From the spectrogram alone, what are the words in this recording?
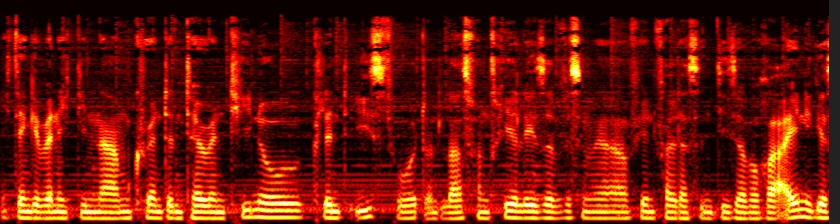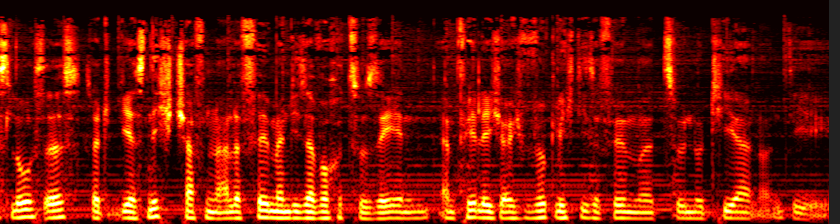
Ich denke, wenn ich die Namen Quentin Tarantino, Clint Eastwood und Lars von Trier lese, wissen wir auf jeden Fall, dass in dieser Woche einiges los ist. Solltet ihr es nicht schaffen, alle Filme in dieser Woche zu sehen, empfehle ich euch wirklich, diese Filme zu notieren und die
